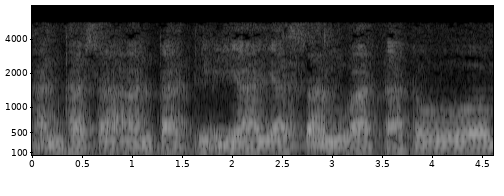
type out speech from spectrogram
คันทัสหันตกิริยายสังวัตตุม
